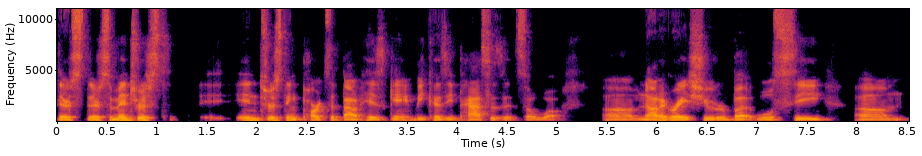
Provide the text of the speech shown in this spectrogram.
there's there's some interest, interesting parts about his game because he passes it so well. Um, not a great shooter, but we'll see. Um,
